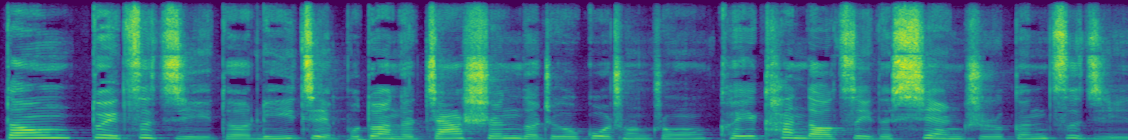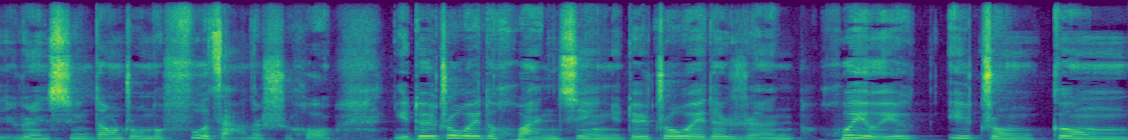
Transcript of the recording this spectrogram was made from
当对自己的理解不断的加深的这个过程中，可以看到自己的限制跟自己人性当中的复杂的时候，你对周围的环境，你对周围的人，会有一一种更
